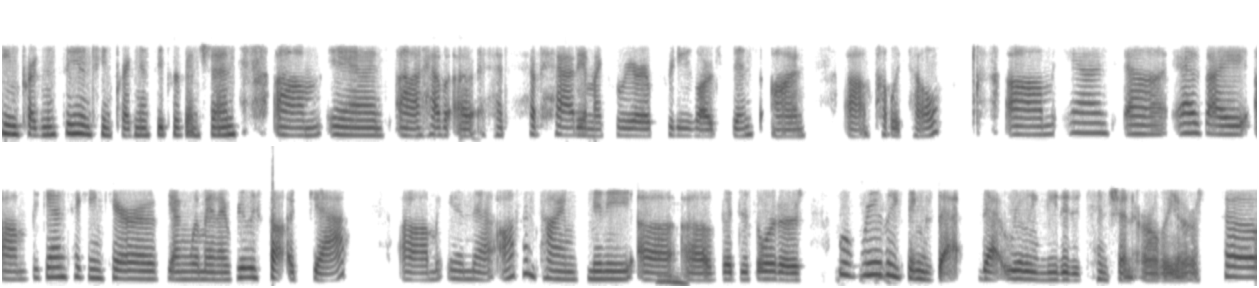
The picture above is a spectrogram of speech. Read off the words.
teen pregnancy and teen pregnancy prevention, um, and uh, have a, have have had in my career a pretty large bent on uh, public health. Um, and uh, as I um, began taking care of young women, I really saw a gap um, in that oftentimes many uh, mm. of the disorders were really things that that really needed attention earlier. So I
